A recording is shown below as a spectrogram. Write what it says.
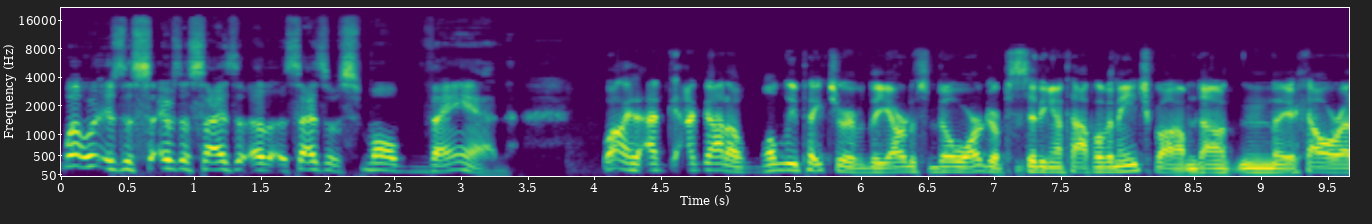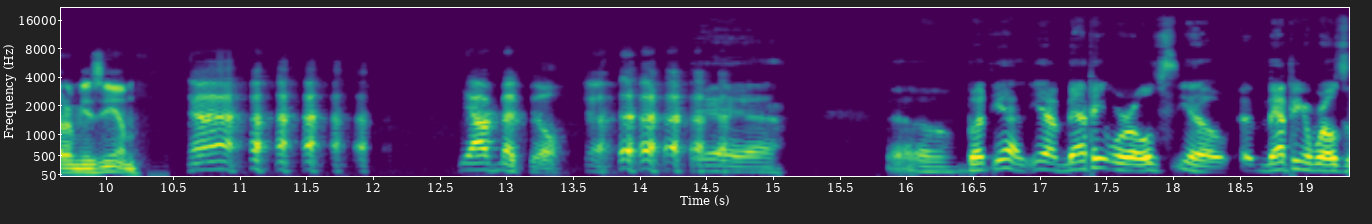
Well, it was a, it was the size of uh, a size of a small van. Well, I, I've, I've got a lovely picture of the artist Bill Wardrop sitting on top of an H bomb down in the Colorado Museum. yeah, I've met Bill. yeah, yeah. Uh, but yeah, yeah, mapping worlds, you know, mapping worlds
